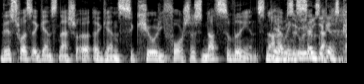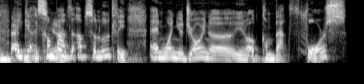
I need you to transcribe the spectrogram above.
this was against national uh, against security forces, not civilians. Now, Yeah, it having was- it was that, against combatants, Ag- combat, absolutely. And when you join a you know a combat force,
